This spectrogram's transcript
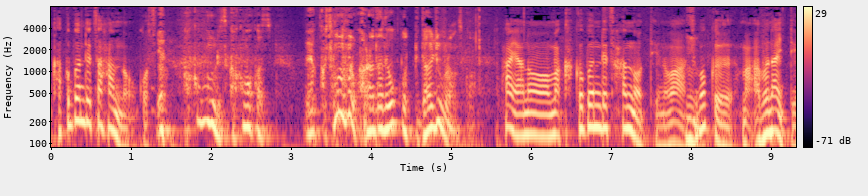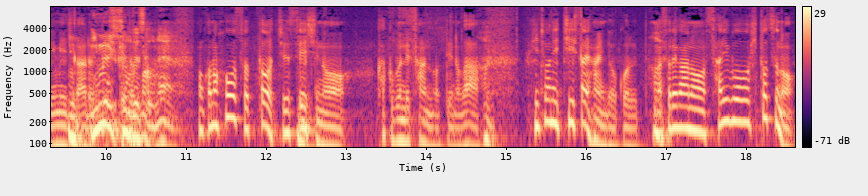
核分裂反応を起こすと、核分裂核爆発。えそんなの体で起こって大丈夫なんですか？はいあのまあ、核分裂反応っていうのは、すごく、うん、まあ、危ないっていうイメージがあるんですけども、うん、そうですよね、この酵素と中性子の核分裂反応っていうのが、非常に小さい範囲で起こる、はい、まあ、それがあの細胞一つの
